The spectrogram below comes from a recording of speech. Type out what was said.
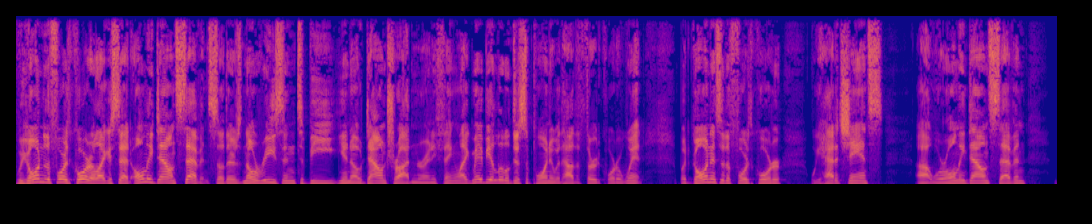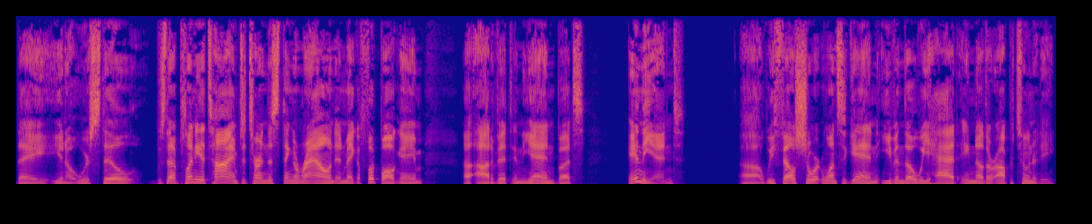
we go into the fourth quarter, like I said, only down seven. So there's no reason to be, you know, downtrodden or anything. Like maybe a little disappointed with how the third quarter went. But going into the fourth quarter, we had a chance. Uh, we're only down seven. They, you know, we're still, we still have plenty of time to turn this thing around and make a football game uh, out of it in the end. But in the end, uh, we fell short once again, even though we had another opportunity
